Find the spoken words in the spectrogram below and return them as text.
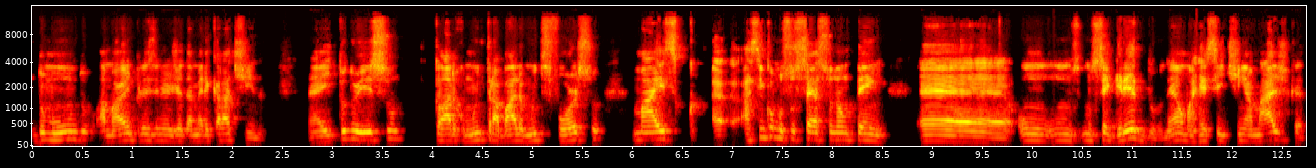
do mundo, a maior empresa de energia da América Latina. Né? E tudo isso, claro, com muito trabalho, muito esforço, mas é, assim como o sucesso não tem é, um, um, um, segredo, né, uma receitinha mágica,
